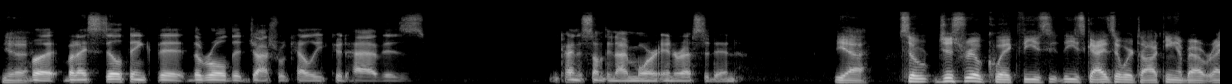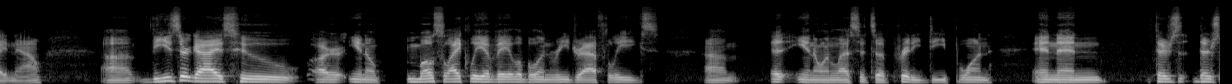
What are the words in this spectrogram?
Yeah. But but I still think that the role that Joshua Kelley could have is kind of something I'm more interested in. Yeah. So just real quick, these these guys that we're talking about right now, uh, these are guys who are you know most likely available in redraft leagues, um, uh, you know unless it's a pretty deep one, and then there's there's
